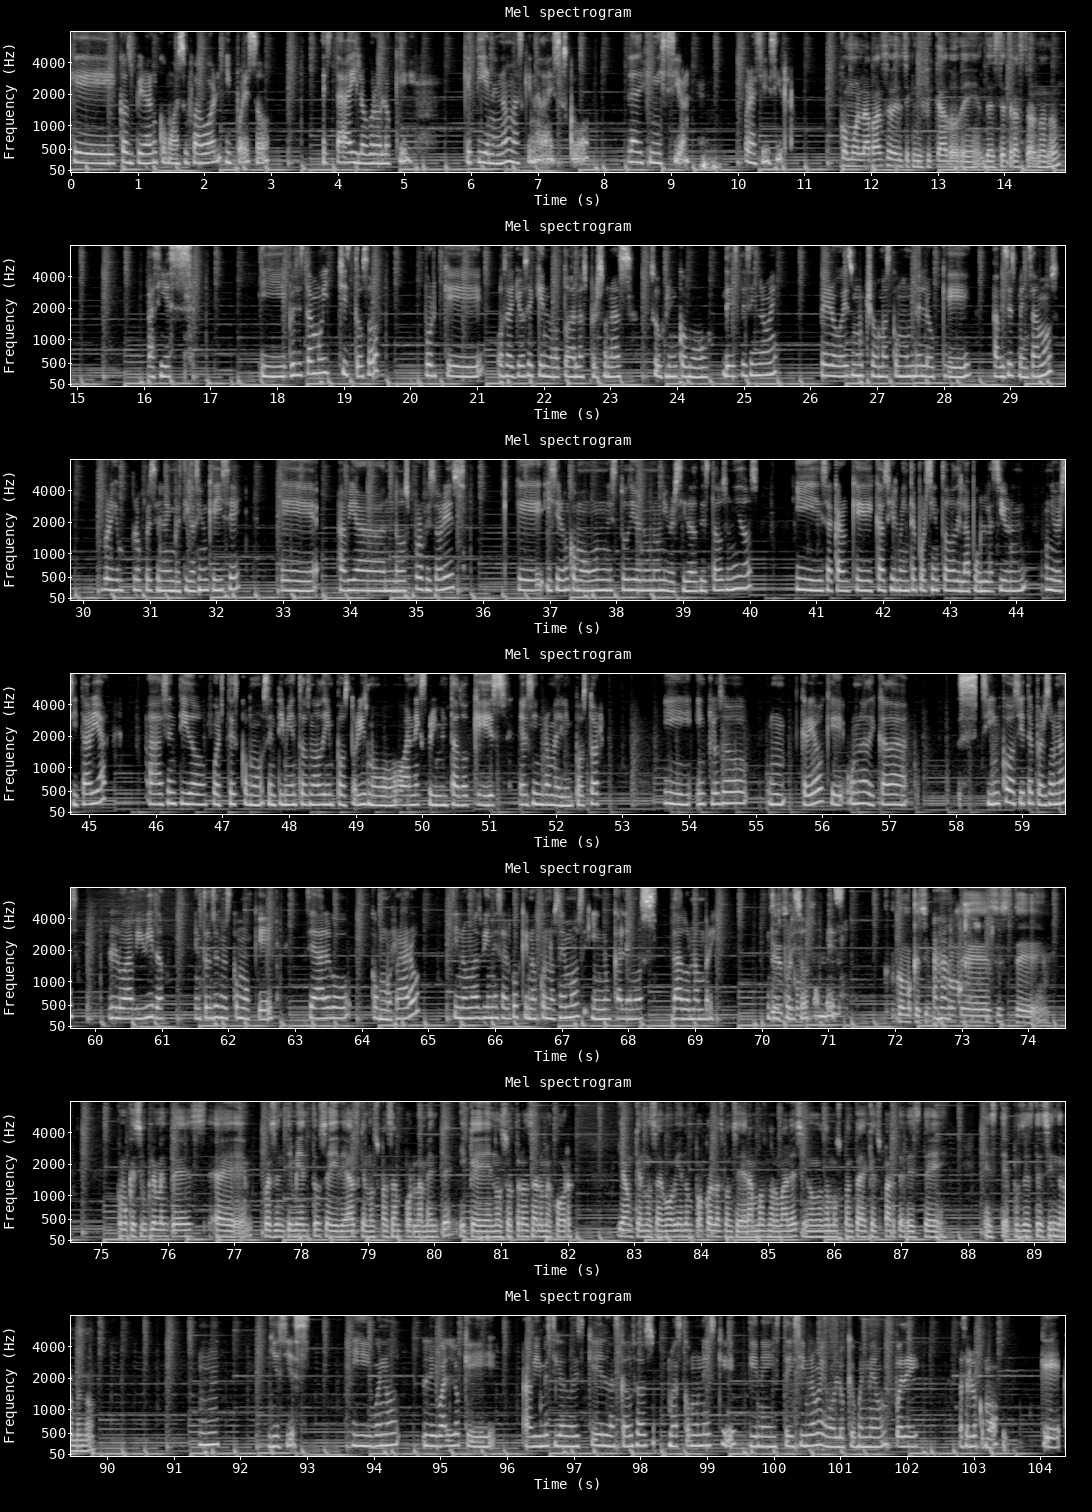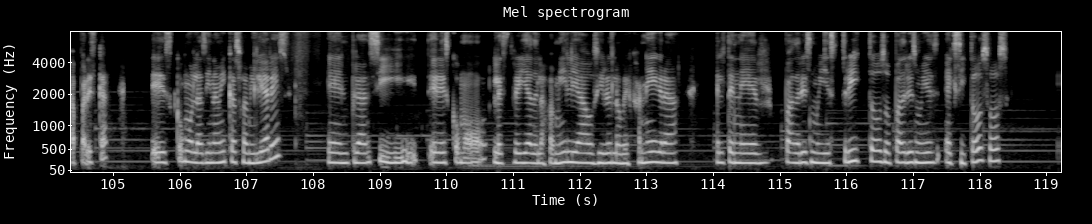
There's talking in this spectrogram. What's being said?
que conspiraron como a su favor y por eso está y logró lo que, que tiene, ¿no? Más que nada, eso es como la definición, por así decirlo. Como la base del significado de, de este trastorno, ¿no? Así es. Y pues está muy chistoso porque, o sea, yo sé que no todas las personas sufren como de este síndrome, pero es mucho más común de lo que a veces pensamos. Por ejemplo, pues en la investigación que hice, eh, habían dos profesores que hicieron como un estudio en una universidad de Estados Unidos y sacaron que casi el 20% de la población universitaria ha sentido fuertes como sentimientos ¿no? de impostorismo o han experimentado que es el síndrome del impostor. Y incluso mm, creo que una de cada cinco o siete personas lo ha vivido. Entonces no es como que sea algo como raro, sino más bien es algo que no conocemos y nunca le hemos dado nombre. Entonces por eso tal vez. Como que simplemente es este como que simplemente es eh, pues sentimientos e ideas que nos pasan por la mente y que nosotros a lo mejor y aunque nos agobien un poco las consideramos normales y no nos damos cuenta de que es parte de este este pues de este síndrome no y así es. Y bueno, igual lo que había investigado es que las causas más comunes que tiene este síndrome o lo que bueno puede hacerlo como que aparezca es como las dinámicas familiares en plan si eres como la estrella de la familia o si eres la oveja negra, el tener padres muy estrictos o padres muy exitosos,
